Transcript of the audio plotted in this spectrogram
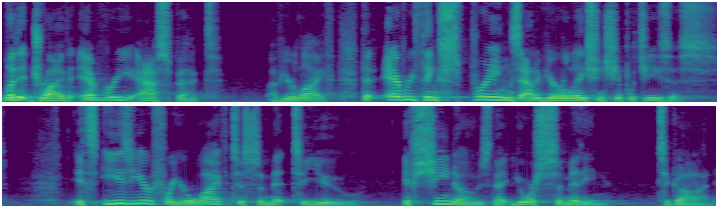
Let it drive every aspect of your life, that everything springs out of your relationship with Jesus. It's easier for your wife to submit to you if she knows that you're submitting to God.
